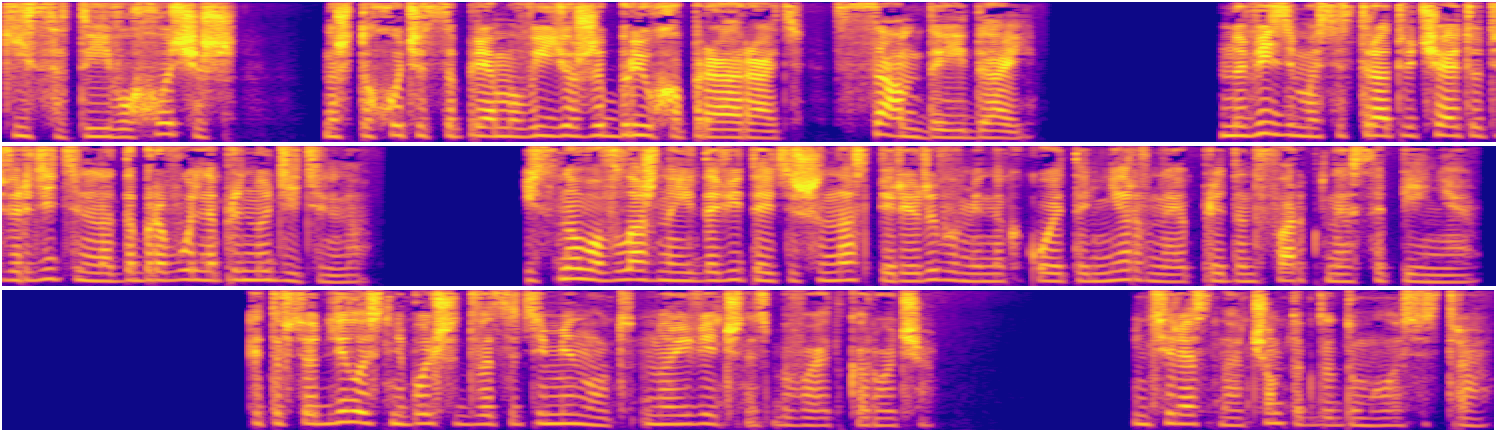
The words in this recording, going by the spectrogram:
«Киса, ты его хочешь?» на что хочется прямо в ее же брюхо проорать. «Сам доедай!» Но, видимо, сестра отвечает утвердительно, добровольно-принудительно. И снова влажная ядовитая тишина с перерывами на какое-то нервное прединфарктное сопение. Это все длилось не больше двадцати минут, но и вечность бывает короче. Интересно, о чем тогда думала сестра?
